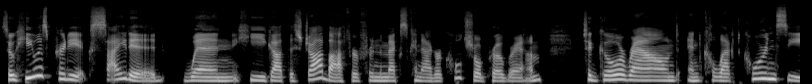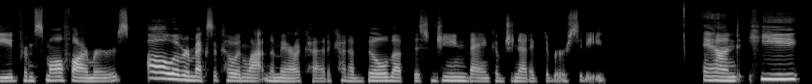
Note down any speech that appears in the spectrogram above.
So he was pretty excited when he got this job offer from the Mexican agricultural program to go around and collect corn seed from small farmers all over Mexico and Latin America to kind of build up this gene bank of genetic diversity. And he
